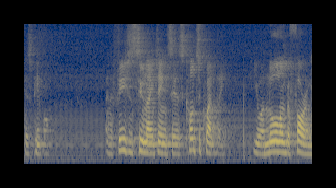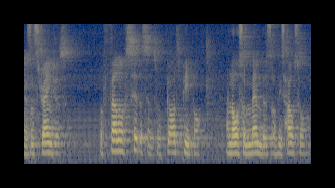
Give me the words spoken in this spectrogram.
his people. And Ephesians 2:19 says, "Consequently, you are no longer foreigners and strangers, but fellow citizens with God's people and also members of his household."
